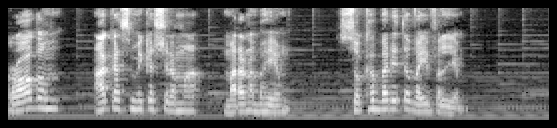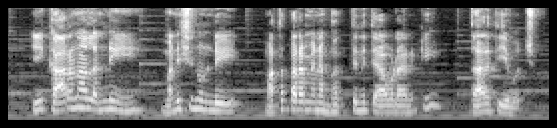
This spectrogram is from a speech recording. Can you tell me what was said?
రోగం ఆకస్మిక శ్రమ మరణ భయం సుఖభరిత వైఫల్యం. ఈ కారణాలన్నీ మనిషి నుండి మతపరమైన భక్తిని తేవడానికి దారితీయవచ్చు.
